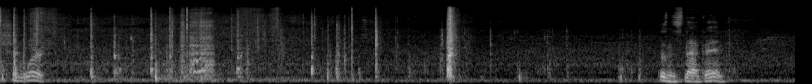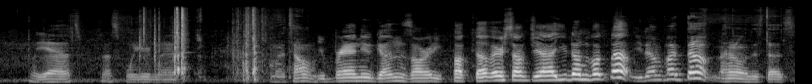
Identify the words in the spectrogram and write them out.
It Should work. Doesn't snap in. Yeah, that's that's weird, man. I'm gonna tell him. Your brand new gun's already fucked up. Airsoft, yeah, you done fucked up. You done fucked up. I don't know what this does.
